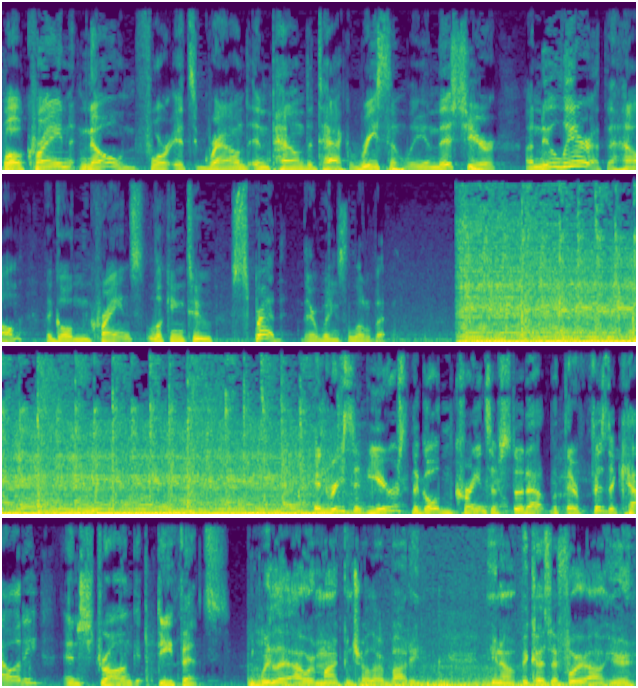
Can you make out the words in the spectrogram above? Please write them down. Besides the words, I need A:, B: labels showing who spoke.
A: Well, Crane known for its ground and pound attack recently, and this year, a new leader at the helm, the Golden Cranes looking to spread their wings a little bit. In recent years, the Golden Cranes have stood out with their physicality and strong defense.
B: We let our mind control our body, you know, because if we're out here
